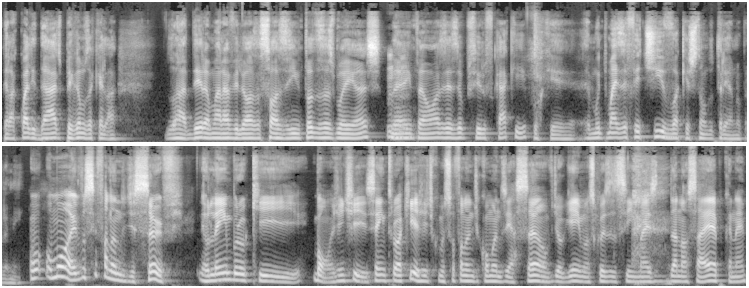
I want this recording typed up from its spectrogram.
pela qualidade. Pegamos aquela ladeira maravilhosa sozinho todas as manhãs, né? uhum. né? Então, às vezes eu prefiro ficar aqui, porque é muito mais efetivo a questão do treino para mim. Ô, ô Mo, e você falando de surf, eu lembro que, bom, a gente, você entrou aqui, a gente começou falando de comandos em ação, videogame, umas coisas assim mais da nossa época, né?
